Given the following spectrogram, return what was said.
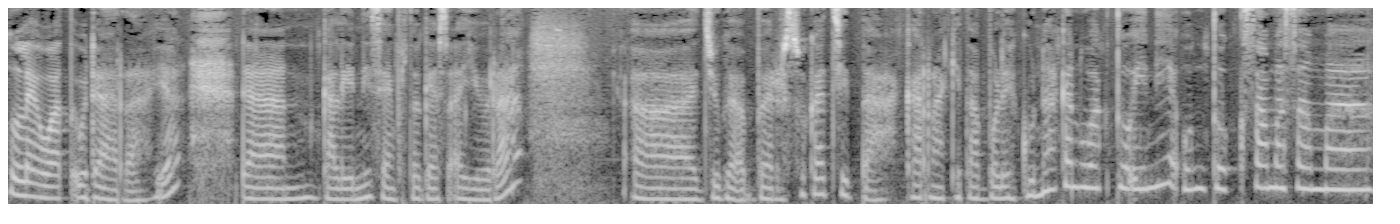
lewat udara ya. Dan kali ini saya yang bertugas Ayura uh, juga bersuka cita karena kita boleh gunakan waktu ini untuk sama-sama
